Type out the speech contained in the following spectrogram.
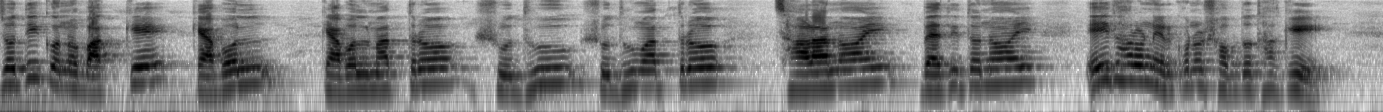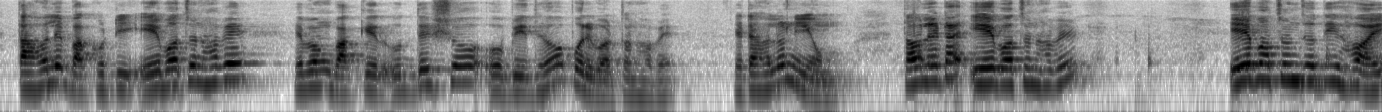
যদি কোনো বাক্যে কেবল, কেবলমাত্র, শুধু, শুধুমাত্র, ছাড়া নয়, ব্যতীত নয়, এই ধরনের কোনো শব্দ থাকে, তাহলে বাক্যটি এ বচন হবে। এবং বাক্যের উদ্দেশ্য ও বিধেয় পরিবর্তন হবে। এটা হলো নিয়ম। তাহলে এটা এ বচন হবে। এ বচন যদি হয়,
